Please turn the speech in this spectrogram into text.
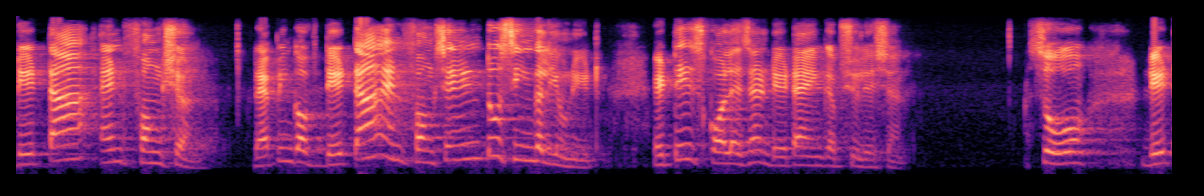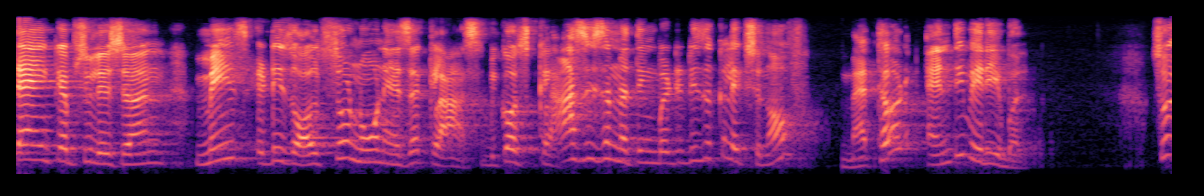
data and function wrapping of data and function into single unit. It is called as a data encapsulation. So data encapsulation means it is also known as a class because class is a nothing but it is a collection of method and the variable. So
